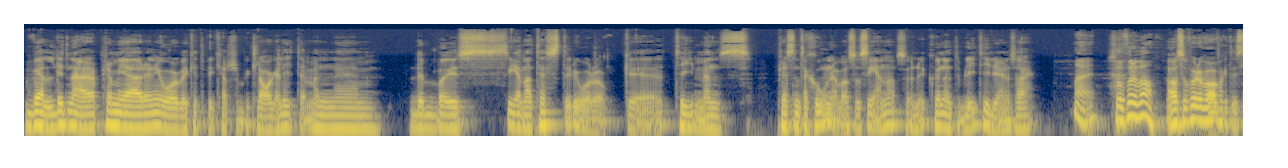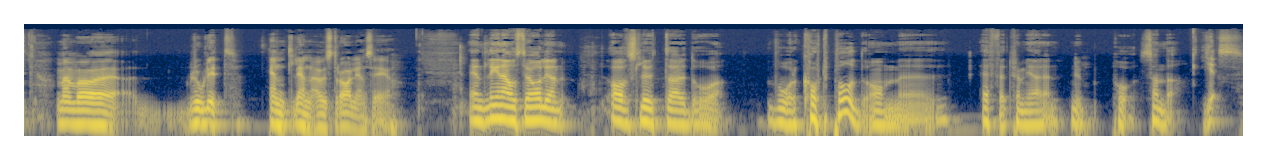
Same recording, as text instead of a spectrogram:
Väldigt nära premiären i år, vilket vi kanske beklagar lite, men eh, det var ju sena tester i år och eh, teamens presentationer var så sena så det kunde inte bli tidigare än så här. Nej, så får det vara. Ja, så får det vara faktiskt. Men vad roligt. Äntligen Australien säger jag. Äntligen Australien avslutar då vår kortpodd om eh, F1-premiären nu på söndag. Yes.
